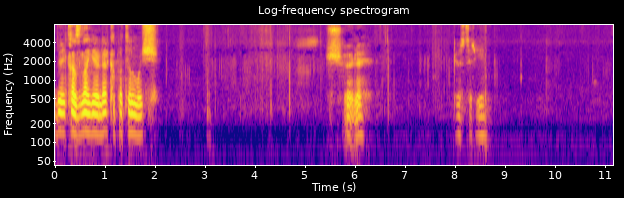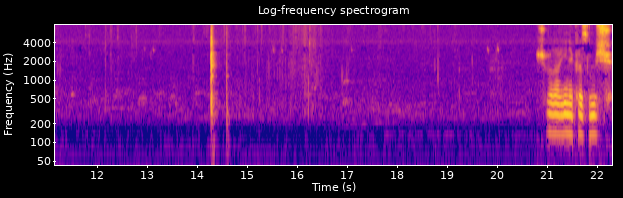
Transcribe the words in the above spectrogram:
Ve kazılan yerler kapatılmış. Şöyle göstereyim. Şuralar yine kazılmış.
